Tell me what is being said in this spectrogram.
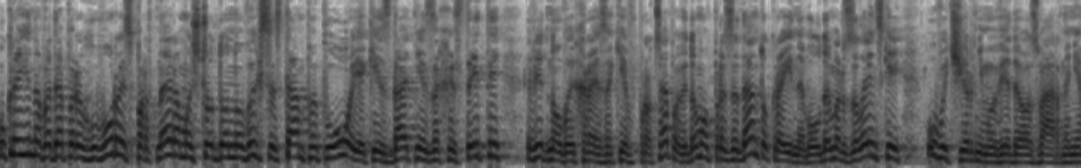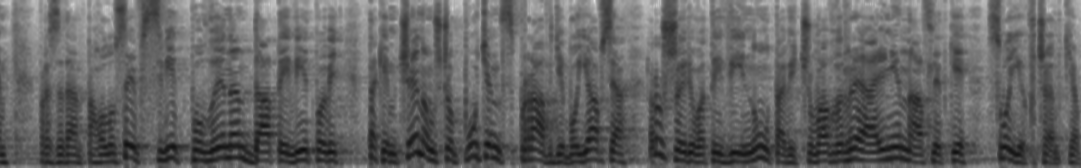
Україна веде переговори з партнерами щодо нових систем ППО, які здатні захистити від нових ризиків. Про це повідомив президент України Володимир Зеленський у вечірньому відеозверненні. Президент наголосив, світ повинен дати відповідь таким чином, щоб Путін справді боявся розширювати війну та відчував реальні наслідки своїх вчинків.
